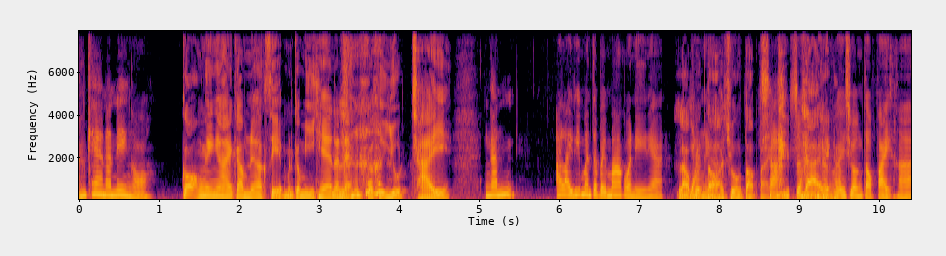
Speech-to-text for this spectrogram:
มันแค่นั้นเองเหรอ ก็ง่ายๆกล้ามเนื้ออักเสบมันก็มีแค่นั้นแหละ ก็คือหยุดใช้ งั้นอะไรที่มันจะไปมากกว่านี้เนี่ย เราไปยังงต่อนะช่วงต่อไปใช่ใช่ได้เลยครับไปช่วงต่อไปค่ะ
